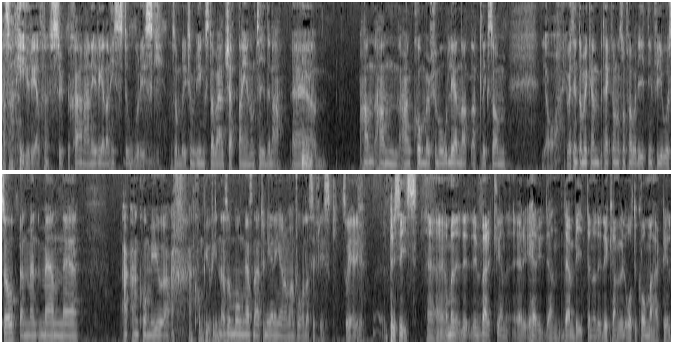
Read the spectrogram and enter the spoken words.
Alltså han är ju redan superstjärna, han är ju redan historisk. Som liksom yngsta världsettan genom tiderna. Eh, mm. han, han, han kommer förmodligen att, att liksom... Ja, jag vet inte om vi kan beteckna honom som favorit inför US Open, men, men eh, han, kommer ju, han kommer ju vinna så många sådana här turneringar om han får hålla sig frisk. Så är det ju. Precis. Eh, ja, men det, det verkligen är, är ju den, den biten och det, det, kan vi väl återkomma här till.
